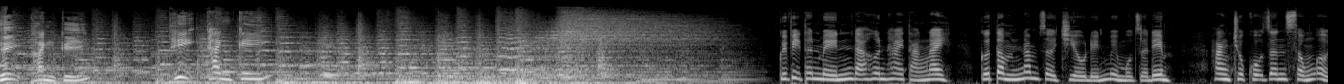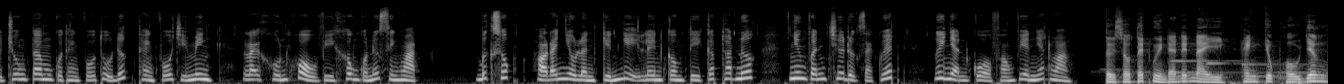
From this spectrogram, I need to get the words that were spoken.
Thị Thành Ký Thị Thành Ký Quý vị thân mến, đã hơn 2 tháng nay, cứ tầm 5 giờ chiều đến 11 giờ đêm, hàng chục hộ dân sống ở trung tâm của thành phố Thủ Đức, thành phố Hồ Chí Minh lại khốn khổ vì không có nước sinh hoạt. Bức xúc, họ đã nhiều lần kiến nghị lên công ty cấp thoát nước nhưng vẫn chưa được giải quyết, ghi nhận của phóng viên Nhất Hoàng. Từ sau Tết Nguyên đán đến nay, hàng chục hộ dân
